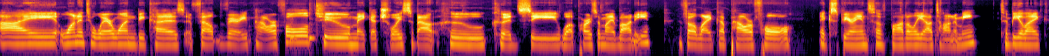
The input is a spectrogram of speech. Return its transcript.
I wanted to wear one because it felt very powerful to make a choice about who could see what parts of my body. It felt like a powerful experience of bodily autonomy to be like,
